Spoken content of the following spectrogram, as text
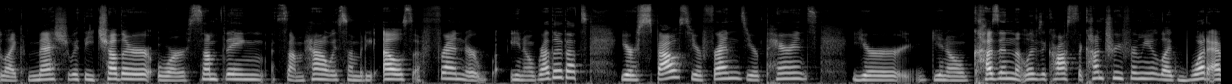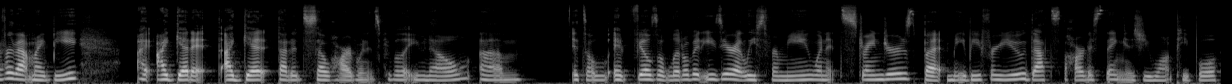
like mesh with each other or something somehow with somebody else, a friend, or, you know, whether that's your spouse, your friends, your parents, your, you know, cousin that lives across the country from you, like whatever that might be. I, I get it. I get that it's so hard when it's people that you know. Um, it's a it feels a little bit easier at least for me when it's strangers but maybe for you that's the hardest thing is you want people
